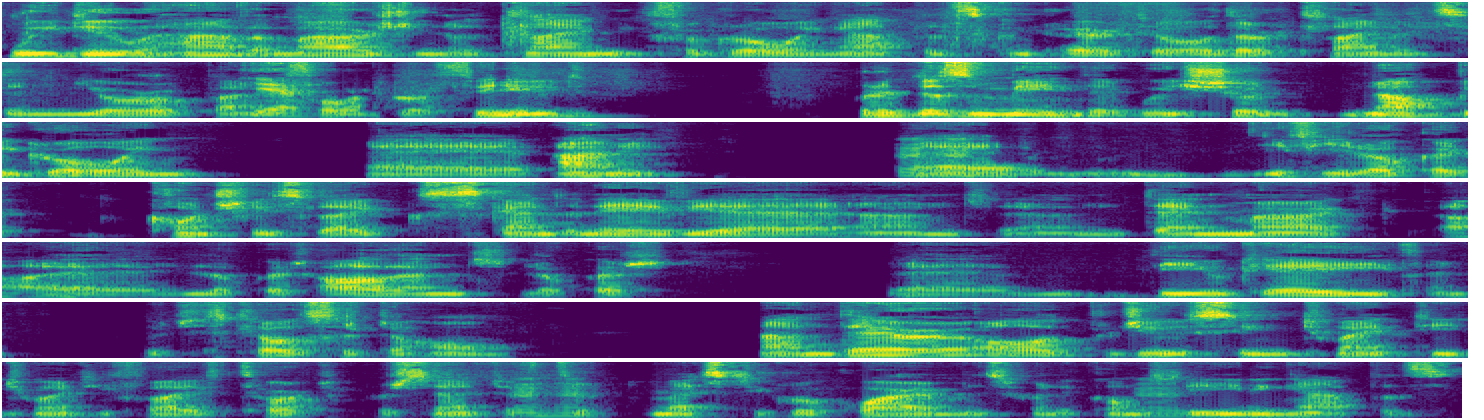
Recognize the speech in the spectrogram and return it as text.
we do have a marginal climate for growing apples compared to other climates in Europe and yeah. further afield. But it doesn't mean that we should not be growing uh, any. Mm-hmm. Uh, if you look at countries like Scandinavia and, and Denmark, uh, look at Holland, look at um, the UK even, which is closer to home. And they're all producing 20, 25, 30% of mm-hmm. their domestic requirements when it comes mm-hmm. to mm. eating apples.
